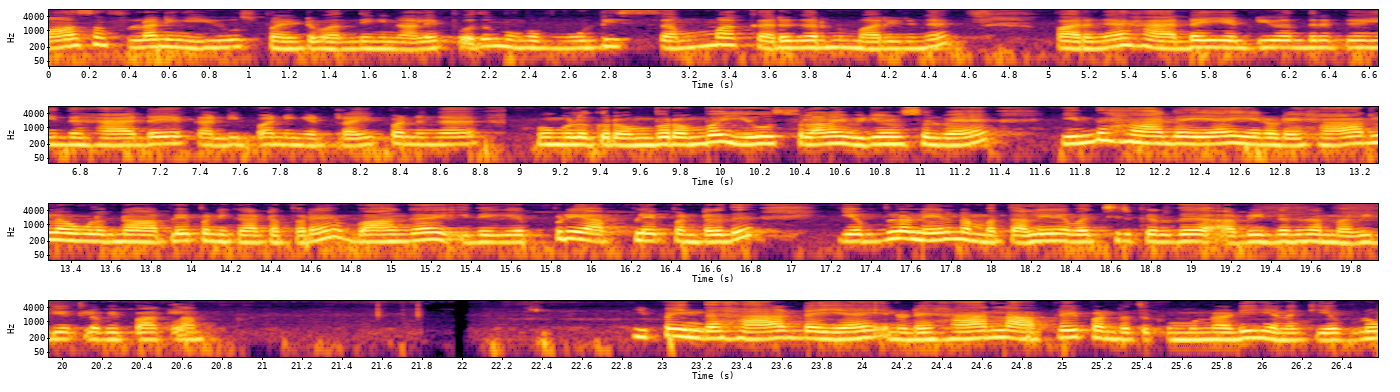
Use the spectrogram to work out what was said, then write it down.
மாதம் ஃபுல்லாக நீங்கள் யூஸ் பண்ணிட்டு வந்தீங்கனாலே போதும். உங்கள் முடி செம்ம கருகருன்னு மாறிடுங்க. பாருங்கள் ஹேர் டை எப்படி வந்திருக்கு? இந்த ஹேர் டையை கண்டிப்பாக நீங்கள் ட்ரை பண்ணுங்கள் உங்களுக்கு ரொம்ப ரொம்ப யூஸ்ஃபுல்லான வீடியோன்னு சொல்வேன். இந்த ஹேர் டையை என்னுடைய ஹேரில் உங்களுக்கு நான் அப்ளை பண்ணி காட்ட போகிறேன் வாங்க இதை எப்படி அப்ளை பண்ணுறது எவ்வளோ நேரம் நம்ம தலையை வச்சுருக்கிறது? அப்படின்றது நம்ம வீடியோக்குள்ளே போய் பார்க்கலாம். இப்போ இந்த ஹேர் டையை என்னுடைய ஹேரில் அப்ளை பண்ணுறதுக்கு முன்னாடி எனக்கு எவ்வளோ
